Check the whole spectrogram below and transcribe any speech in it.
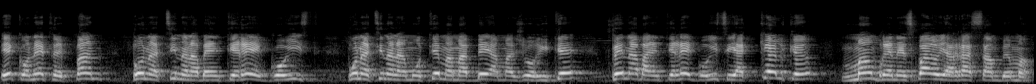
ekonnaître pan mpo na ntina na baintérêt égoïste mpo na ntina na motema mabe ya majorité mpe na baintérêt égoïste ya quelques membres n'est-ce pas oyo ya rassemblement.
